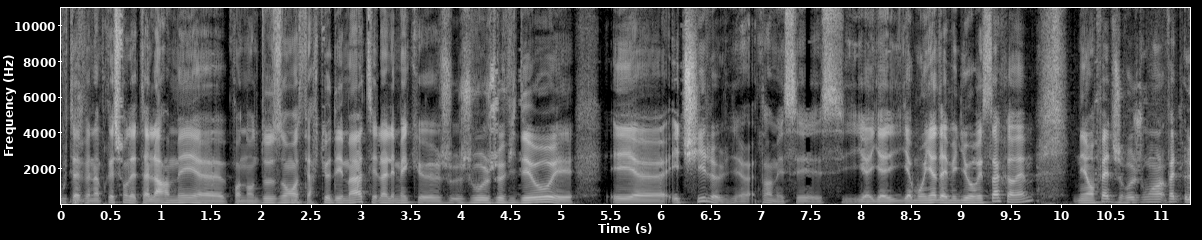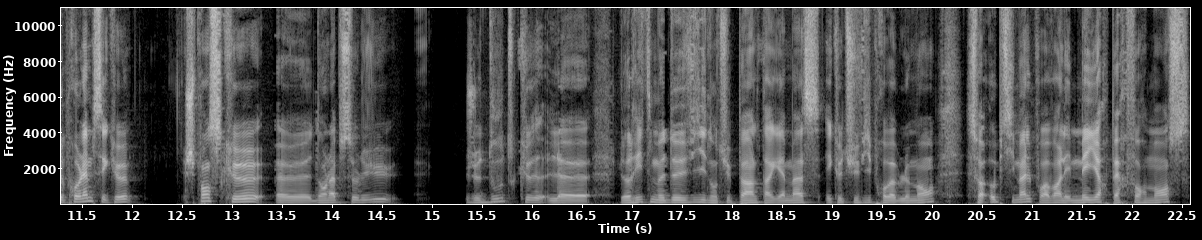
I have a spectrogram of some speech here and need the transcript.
où tu avais l'impression d'être à l'armée pendant deux ans à faire que des maths, et là, les mecs jou- jouent aux jeux vidéo et, et, et chill. Attends, mais il y y a moyen d'améliorer ça quand même. Mais en fait, je rejoins. En fait, le problème, c'est que je pense que euh, dans l'absolu, je doute que le, le rythme de vie dont tu parles, Targamas, et que tu vis probablement, soit optimal pour avoir les meilleures performances.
